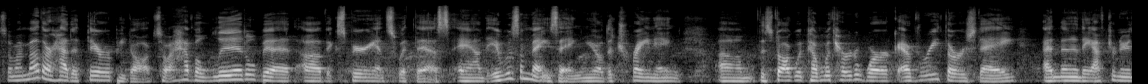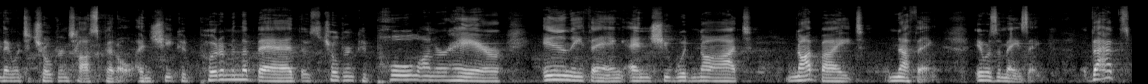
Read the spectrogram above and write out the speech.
So my mother had a therapy dog, so I have a little bit of experience with this, and it was amazing. You know, the training. Um, this dog would come with her to work every Thursday, and then in the afternoon they went to Children's Hospital, and she could put them in the bed. Those children could pull on her hair, anything, and she would not not bite, nothing. It was amazing. That's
